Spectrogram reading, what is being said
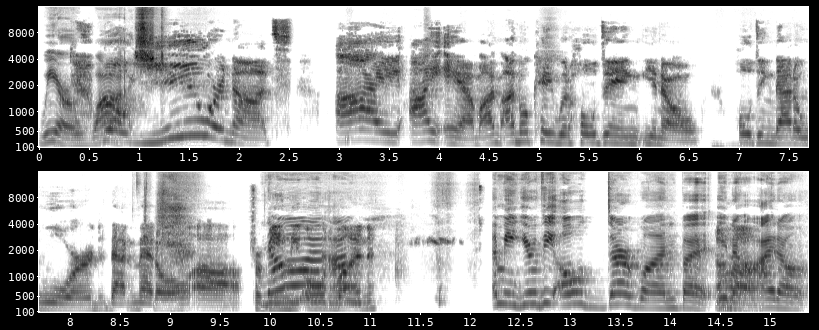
We are well you are not i i am i'm i'm okay with holding you know holding that award that medal uh for being the old I'm- one I mean, you're the older one, but you know, Uh-huh. I don't.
